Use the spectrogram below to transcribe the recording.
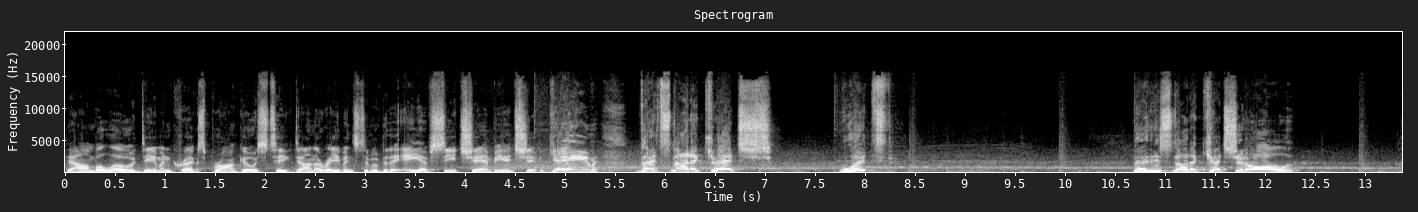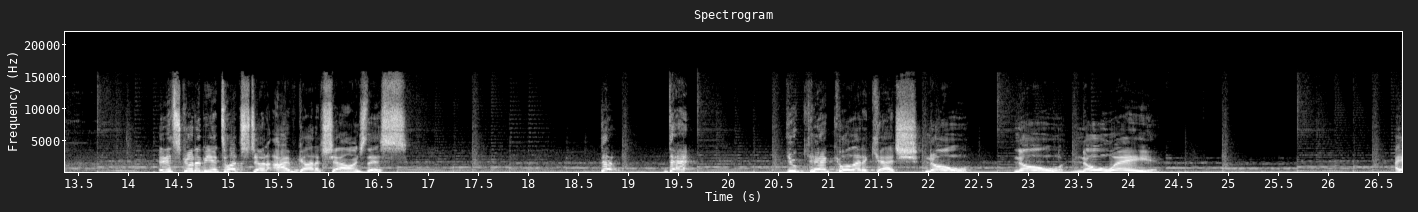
Down below, Damon Craig's Broncos take down the Ravens to move to the AFC Championship game. That's not a catch. What? That is not a catch at all. And it's going to be a touchdown. I've got to challenge this. That, that, you can't call that a catch. No. No. No way. I,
